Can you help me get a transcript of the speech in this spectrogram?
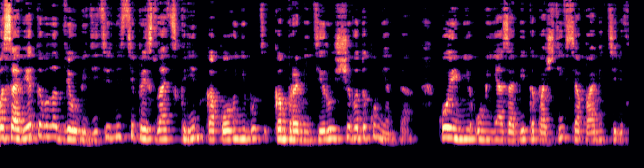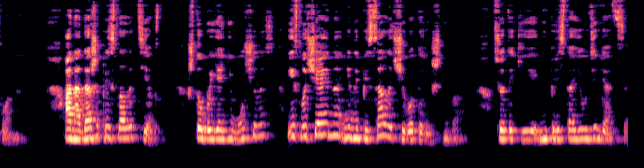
Посоветовала для убедительности прислать скрин какого-нибудь компрометирующего документа, коими у меня забита почти вся память телефона. Она даже прислала текст, чтобы я не мучилась и случайно не написала чего-то лишнего. Все-таки не перестаю удивляться,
